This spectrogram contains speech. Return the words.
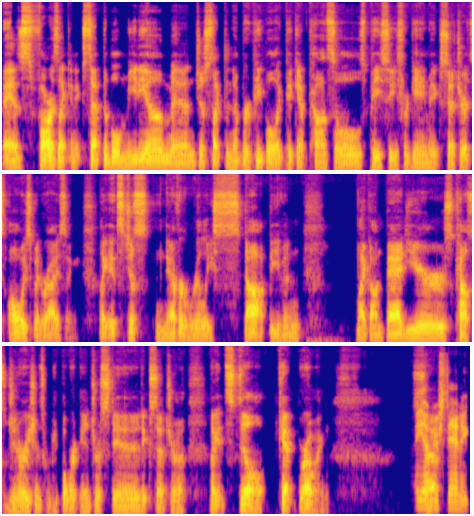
as far as like an acceptable medium and just like the number of people like picking up consoles, PCs for gaming, etc., it's always been rising. Like it's just never really stopped, even like on bad years, console generations where people weren't interested, etc. Like it still kept growing. I So, understand it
